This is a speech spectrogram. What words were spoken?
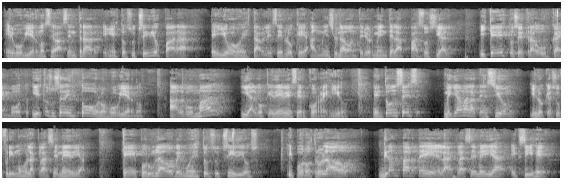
el gobierno se va a centrar en estos subsidios para ellos establecer lo que han mencionado anteriormente, la paz social, y que esto se traduzca en voto. Y esto sucede en todos los gobiernos. Algo mal y algo que debe ser corregido. Entonces, me llama la atención, y es lo que sufrimos la clase media, que por un lado vemos estos subsidios y por otro lado gran parte de la clase media exige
